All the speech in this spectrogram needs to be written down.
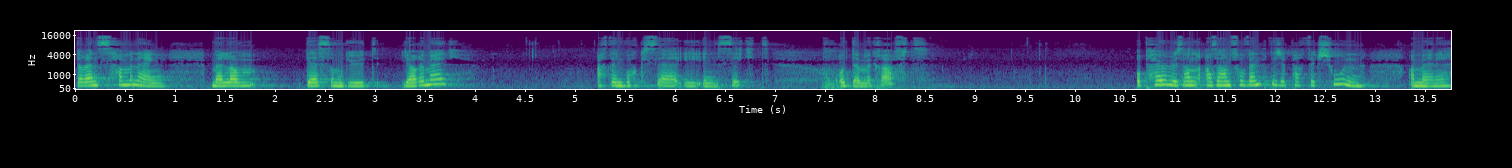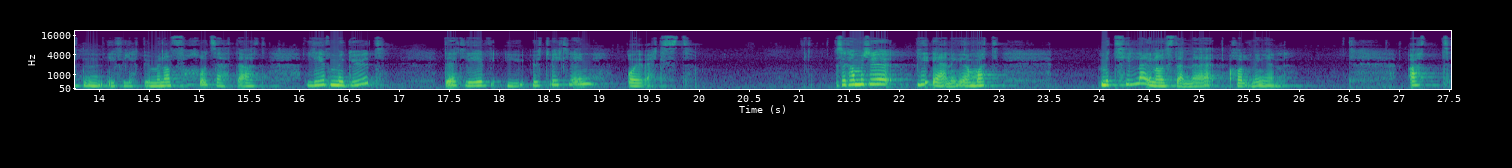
Det er en sammenheng mellom det som Gud gjør i meg, at en vokser i innsikt og dømmekraft. Og Paulus han, altså han forventer ikke perfeksjon av menigheten i Filippi, men han forutsetter at livet med Gud det er et liv i utvikling og i vekst. Så kan vi ikke bli enige om at vi tilegner oss denne holdningen. At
